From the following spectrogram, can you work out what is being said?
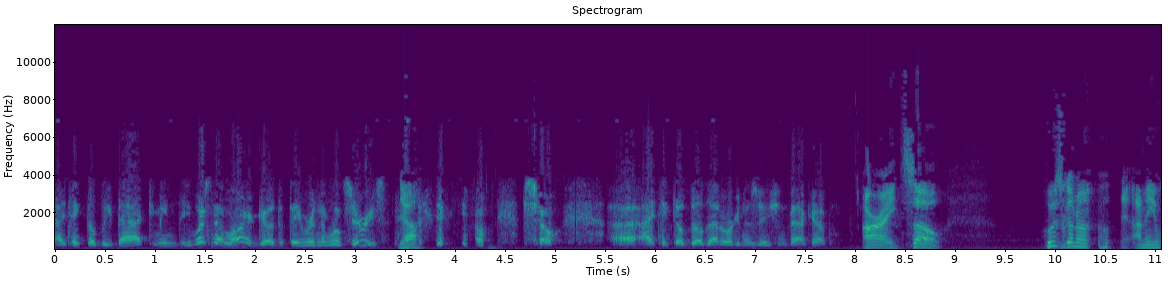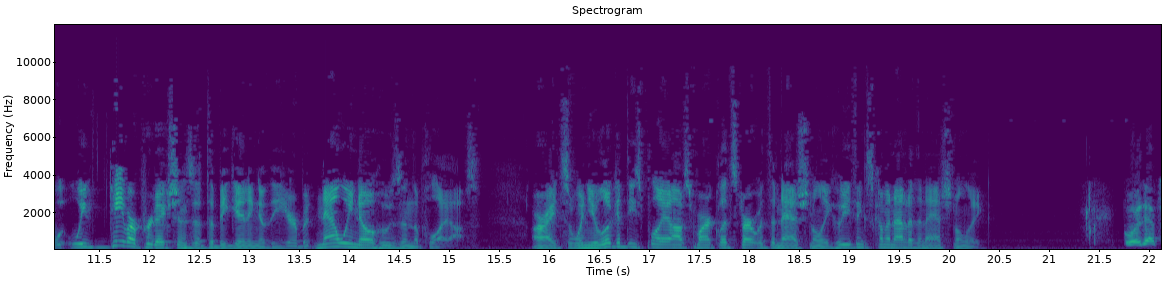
I think they'll be back. I mean, it wasn't that long ago that they were in the World Series. Yeah. you know, so uh, I think they'll build that organization back up. All right, so who's gonna? I mean, we gave our predictions at the beginning of the year, but now we know who's in the playoffs. All right, so when you look at these playoffs, Mark, let's start with the National League. Who do you think's coming out of the National League? Boy, that's.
